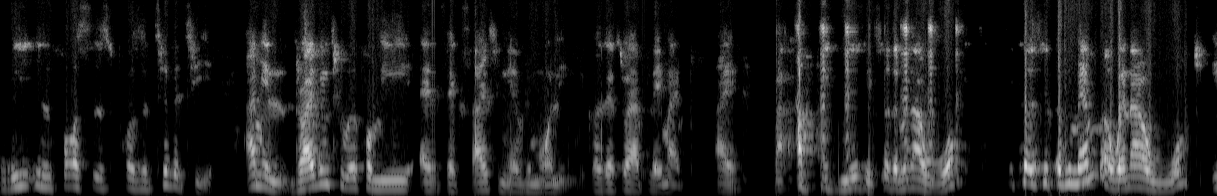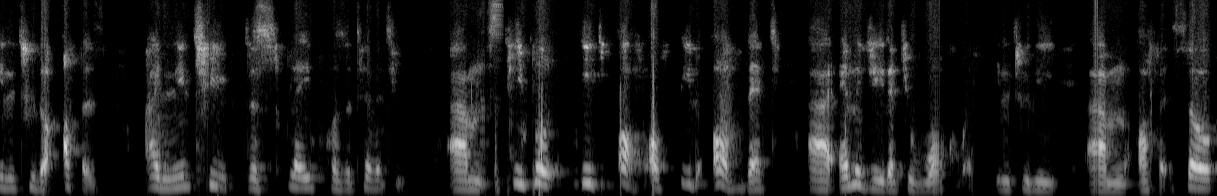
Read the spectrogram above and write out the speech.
reinforces positivity. I mean, driving to work for me is exciting every morning because that's where I play my my, my upbeat music so that when I walk, because remember when I walk into the office, I need to display positivity. Um, people eat off or feed off that uh, energy that you walk with into the um, office. So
